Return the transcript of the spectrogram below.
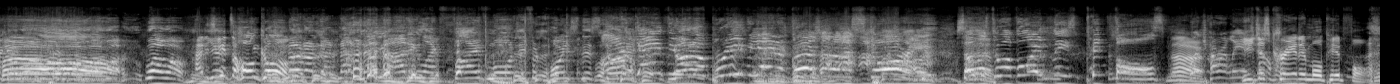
whoa, whoa, whoa! How did you get to Hong Kong? No, no, no, no! Now you're adding like five more different points to this story. I gave you an abbreviated version of the story, so as to avoid these pitfalls. No, we're currently you just encountering. created more pitfalls.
